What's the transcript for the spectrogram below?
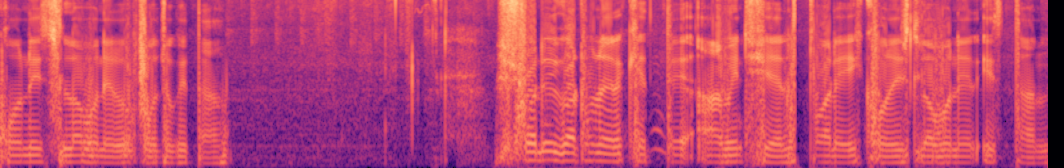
খনিজ লবণের উপযোগিতা। শরীর গঠনের ক্ষেত্রে আমিষের পরেই খনিজ লবণের স্থান,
